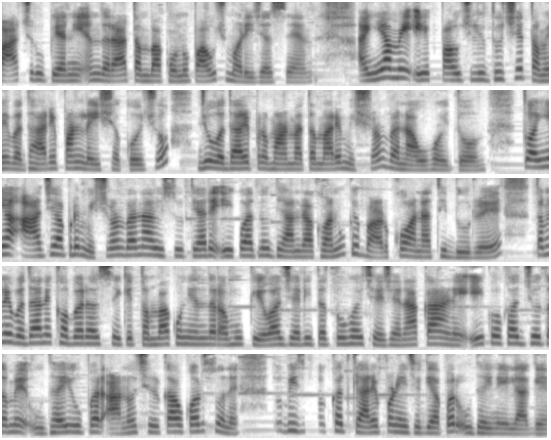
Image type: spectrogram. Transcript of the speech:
પાંચ રૂપિયાની અંદર આ તંબાકુનું પાઉચ મળી જશે. અહીંયા મેં એક પાઉચ લીધું છે, તમે વધારે પણ લઈ શકો છો, જો વધારે પ્રમાણમાં તમારે મિશ્રણ બનાવવું હોય તો. તો અહીંયા આજે આપણે મિશ્રણ બનાવીશું, ત્યારે એક વાતનું ધ્યાન રાખવાનું કે બાળકો આનાથી દૂર રહે. તમને બધાને ખબર હશે કે તંબાકુની અંદર અમુક એવા ઝેરી તત્વો હોય છે, જેના કારણે એક વખત જો તમે ઉધઈ ઉપર આનો છિડકાવ કરશો ને, તો બીજી વખત ક્યારે પણ એ જગ્યા પર ઉધઈ નહીં લાગે.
